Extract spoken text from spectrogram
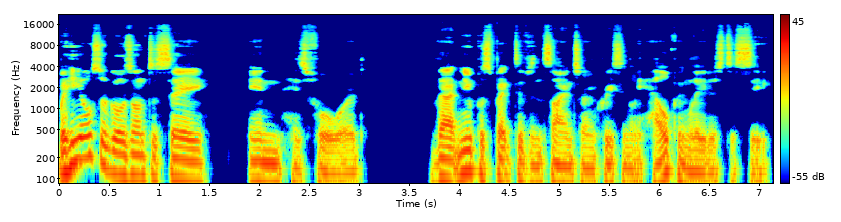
But he also goes on to say in his foreword that new perspectives in science are increasingly helping leaders to see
